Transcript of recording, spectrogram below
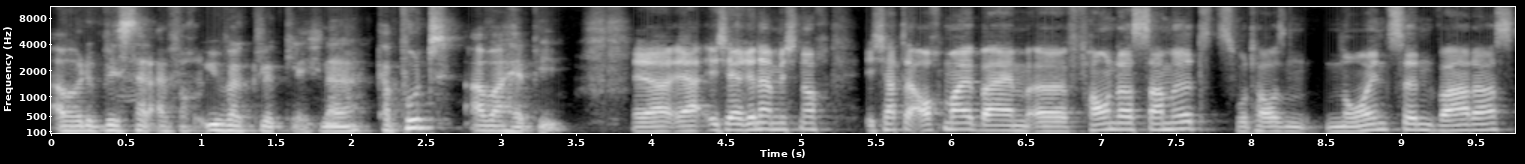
aber du bist halt einfach überglücklich, ne? Kaputt, aber happy. Ja, ja, ich erinnere mich noch, ich hatte auch mal beim äh, Founder Summit, 2019 war das,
